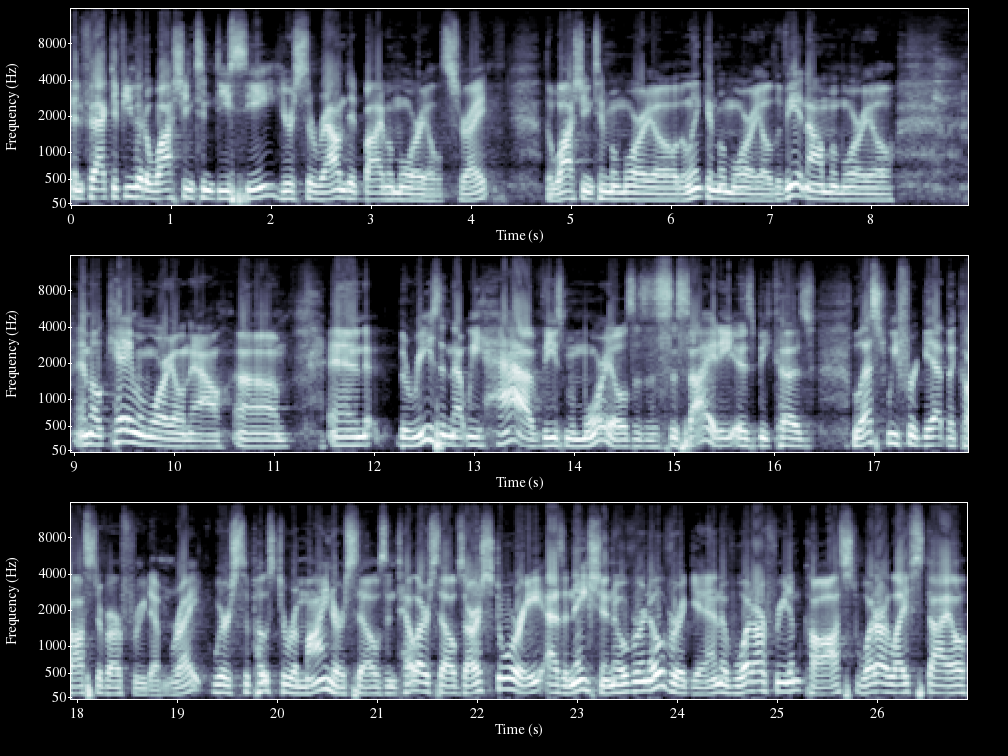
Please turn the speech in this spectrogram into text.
In fact, if you go to Washington, D.C., you're surrounded by memorials, right? The Washington Memorial, the Lincoln Memorial, the Vietnam Memorial, MLK Memorial now. Um, and the reason that we have these memorials as a society is because lest we forget the cost of our freedom, right? We're supposed to remind ourselves and tell ourselves our story as a nation over and over again of what our freedom cost, what our lifestyle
